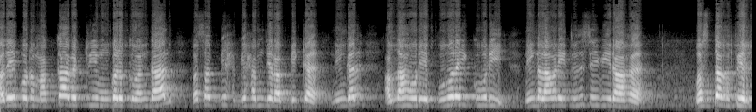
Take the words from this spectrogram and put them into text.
அதே போன்று மக்கா வெற்றியும் உங்களுக்கு வந்தால் ஃபஸப்பிஹ் பிஹம்தி ரப்பிக்க. நீங்கள் அல்லாஹுடைய புகழை கூறி நீங்கள் அவனை துதி செய்வீராக. வஸ்தக்ஃபிர்.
